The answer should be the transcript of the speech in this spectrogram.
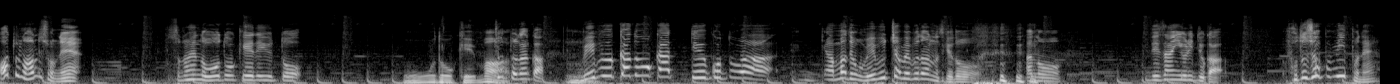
あとなんでしょうね、その辺の王道系で言うと、王道系、まあ、ちょっとなんか、うんウェブかどうかっていうことは、あまあでもウェブっちゃウェブなんですけど、あの、デザインよりというか、フォトショップビープね、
